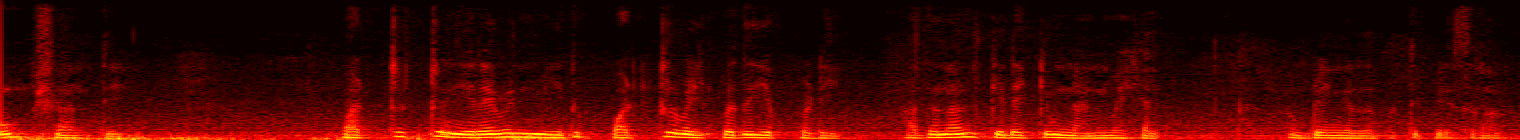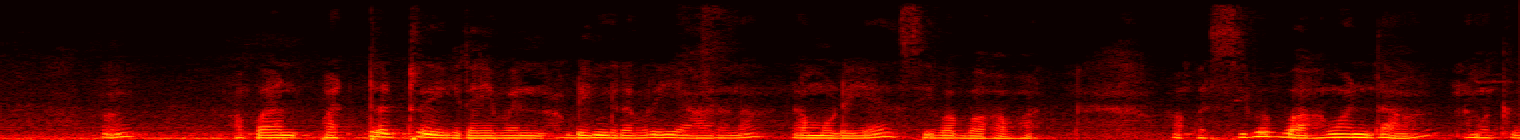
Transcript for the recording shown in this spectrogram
ஓம் சாந்தி பற்றற்ற இறைவன் மீது பற்று வைப்பது எப்படி? அதனால் கிடைக்கும் நன்மைகள் அப்படிங்கிறத பற்றி பேசலாம். அப்போ பற்றற்ற இறைவன் அப்படிங்கிறவர் யாருன்னா? நம்முடைய சிவபகவான். அப்போ சிவபகவான் தான் நமக்கு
